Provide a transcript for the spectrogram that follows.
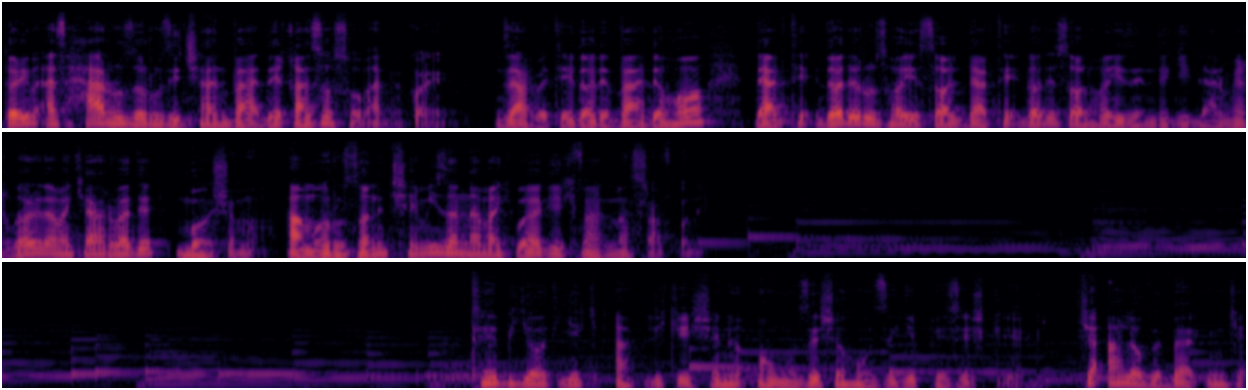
داریم از هر روز و روزی چند وعده غذا صحبت می‌کنیم. ضرب تعداد وعده ها در تعداد روزهای سال در تعداد سالهای زندگی در مقدار نمک هر وعده با شما. اما روزانه چه میزان نمک باید یک فرد مصرف کنه؟ تب یاد یک اپلیکیشن آموزش حوزه پزشکیه که علاوه بر اینکه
